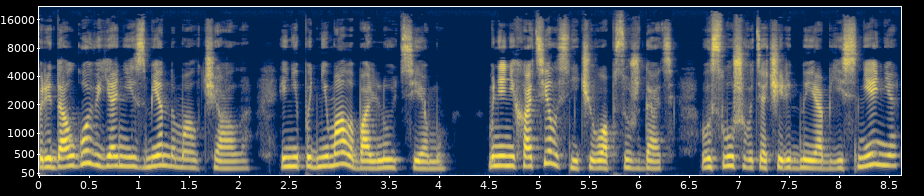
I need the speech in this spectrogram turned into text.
При Долгове я неизменно молчала и не поднимала больную тему. Мне не хотелось ничего обсуждать, выслушивать очередные объяснения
